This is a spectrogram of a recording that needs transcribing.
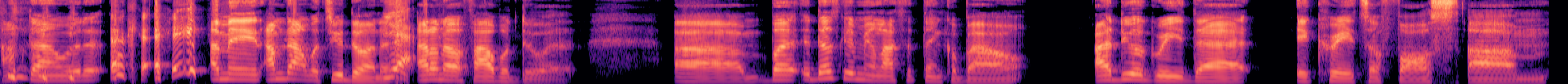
I'm down with it. Okay. I mean, I'm down with you doing it. Yeah. I don't know if I would do it. Um, but it does give me a lot to think about. I do agree that it creates a false um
